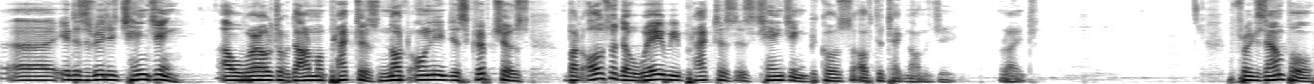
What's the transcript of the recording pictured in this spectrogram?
uh, it is really changing our world of Dharma practice. Not only the scriptures, but also the way we practice is changing because of the technology, right? For example,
